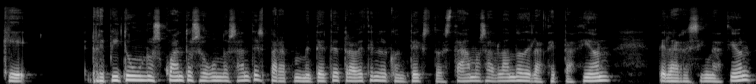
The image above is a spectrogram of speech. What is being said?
que repito unos cuantos segundos antes para meterte otra vez en el contexto. Estábamos hablando de la aceptación, de la resignación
